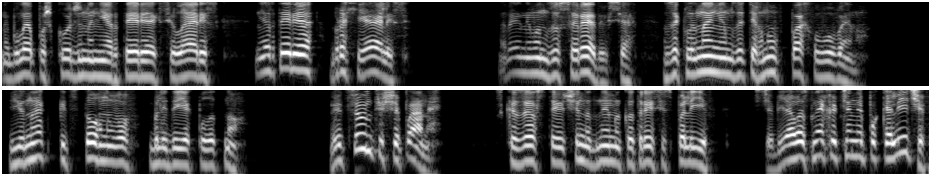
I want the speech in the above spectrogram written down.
Не була пошкоджена ні артерія аксіларіс, ні артерія брахіаліс. Рейневан зосередився, заклинанням затягнув пахвову вену. Юнак підстогнував блідий, як полотно. Відсуньтеся, пане, Сказав, стаючи над ними котрийсь із паліїв. щоб я вас нехоче не покалічив,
